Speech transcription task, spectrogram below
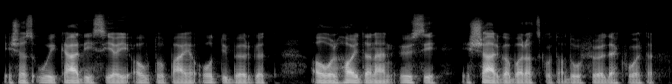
és az új kádísziai autópálya ott dübörgött, ahol hajdanán őszi és sárga barackot adó földek voltak.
